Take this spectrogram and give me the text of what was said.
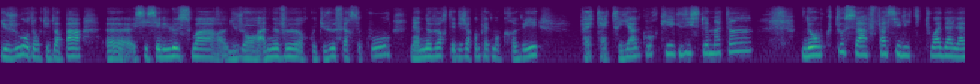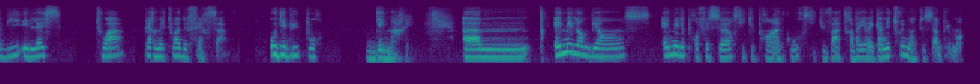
du jour. Donc, tu ne dois pas, euh, si c'est le soir, du genre à 9 h que tu veux faire ce cours, mais à 9 h, tu es déjà complètement crevé. Peut-être il y a un cours qui existe le matin. Donc, tout ça facilite-toi dans la vie et laisse-toi, permets-toi de faire ça au début pour démarrer. Euh, aimer l'ambiance, aimer le professeur si tu prends un cours, si tu vas travailler avec un être humain tout simplement.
